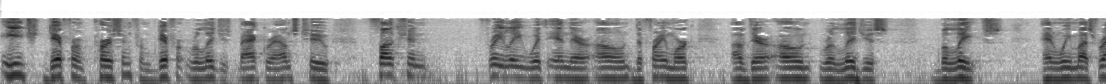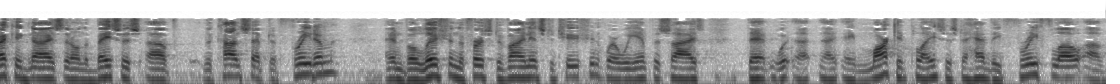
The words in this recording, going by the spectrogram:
each different person from different religious backgrounds to function freely within their own, the framework of their own religious beliefs. And we must recognize that on the basis of the concept of freedom and volition, the first divine institution, where we emphasize that uh, a marketplace is to have the free flow of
